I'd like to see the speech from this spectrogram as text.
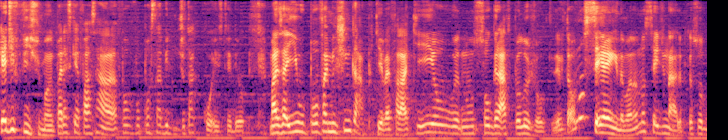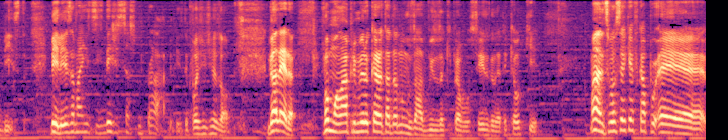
porque é difícil, mano. Parece que é fácil. Ah, vou, vou, postar vídeo de outra coisa, entendeu? Mas aí o povo vai me xingar, porque vai falar que eu, eu, não sou grato pelo jogo, entendeu? Então eu não sei ainda, mano. Eu não sei de nada, porque eu sou besta. Beleza, mas deixa esse assunto pra lá, beleza? Depois a gente resolve. Galera, vamos lá. Primeiro eu quero estar tá dando uns avisos aqui pra vocês, galera, que é o quê? Mano, se você quer ficar por. É.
